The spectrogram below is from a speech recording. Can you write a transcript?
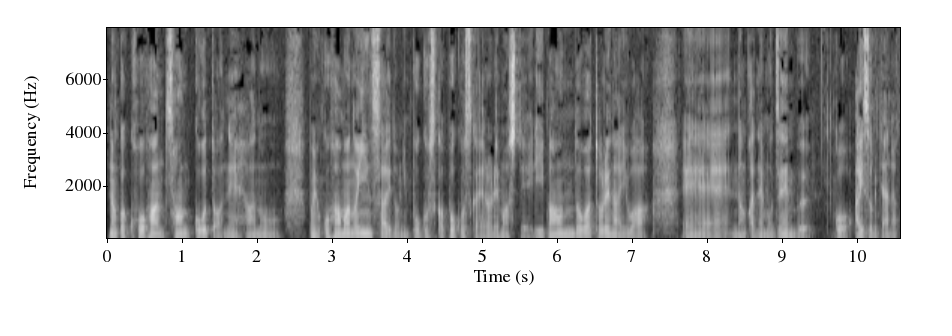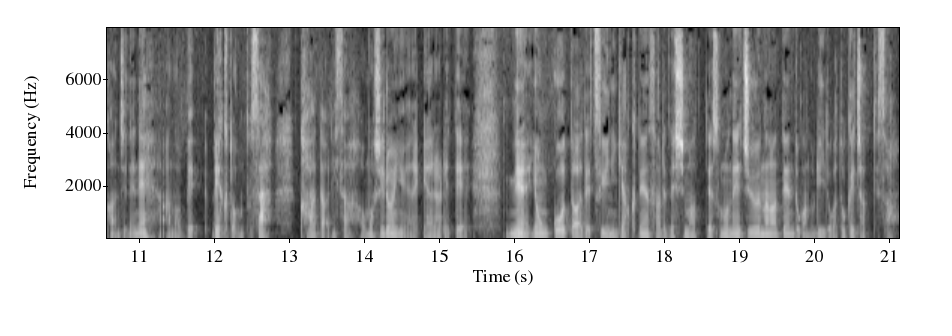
なんか後半3クォーターね、あの、もう横浜のインサイドにボコスカボコスカやられまして、リバウンドは取れないわ、えー、なんかね、もう全部、こう、アイソみたいな感じでね、あの、ベ、クトンとさ、カーターにさ、面白いのややられて、ね、4クォーターでついに逆転されてしまって、そのね、17点とかのリードが解けちゃってさ、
